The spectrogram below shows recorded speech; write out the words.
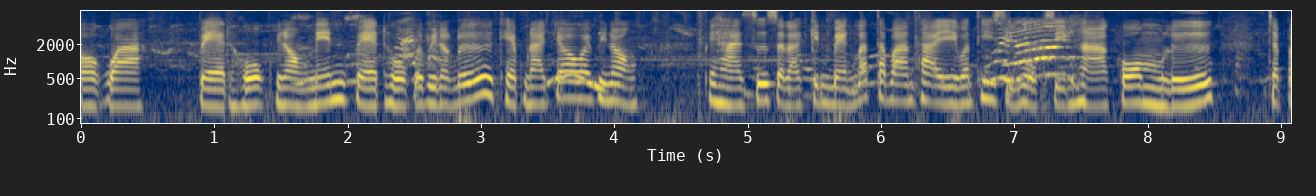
บอกว่า86พี่น้องเน้น86ไปพี่น้องเด้อแคปหน้าจอไว้พี่น้อง ไปหาซื้อสลากินแบ่งรัฐบาลไทยวันที่ 16 สิงหาคม หรือจะไป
